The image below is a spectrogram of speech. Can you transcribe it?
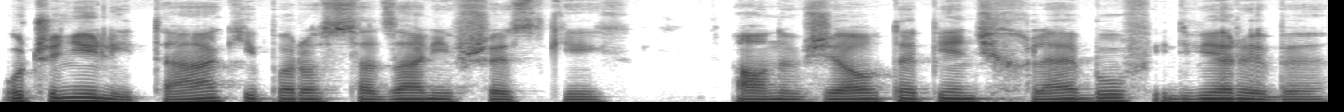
Uczynili tak i porozsadzali wszystkich. A on wziął te pięć chlebów i dwie ryby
